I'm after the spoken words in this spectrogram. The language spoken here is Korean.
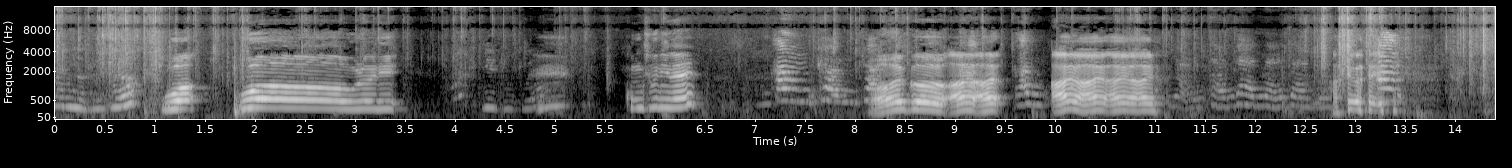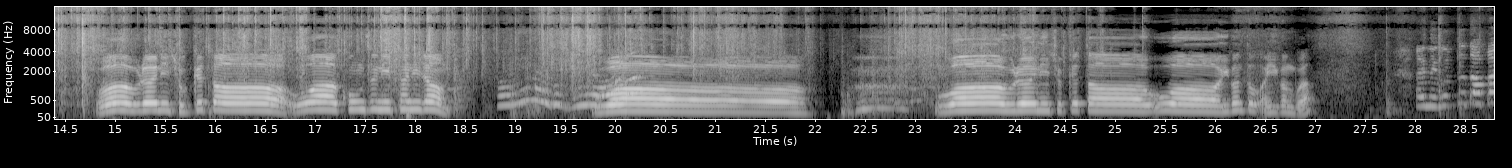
하은아 누구야? 우와 우와 우연이 얘 누구야? 콩순이네? 아이고 아이 아이 아이 아이 아이 아이. 아이고 우와 우연이 좋겠다. 우와 콩순이 편의점. 우와. 우와 아이니 좋겠다 우와 이건 또 아, 이건 뭐야 아니 이거 뜯어봐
